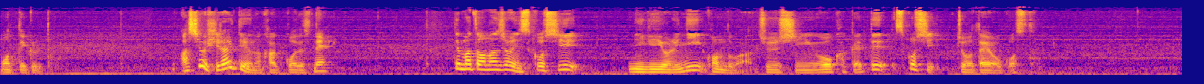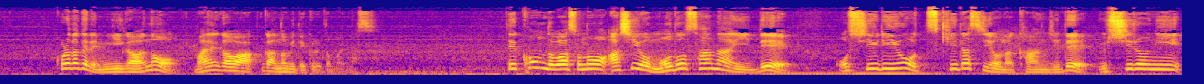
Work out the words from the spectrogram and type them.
持ってくると。足を開いているような格好ですね。でまた同じように少し右寄りに今度は重心をかけて少し上体を起こすと。これだけで右側の前側が伸びてくると思います。で今度はその足を戻さないでお尻を突き出すような感じで後ろに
